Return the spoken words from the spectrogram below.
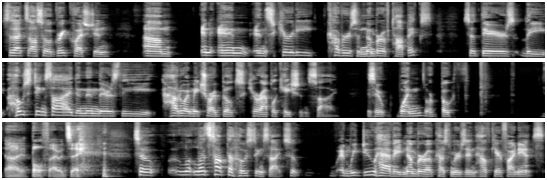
so that's also a great question. Um, and and and security covers a number of topics. So there's the hosting side, and then there's the how do I make sure I build secure applications side. Is there one or both? Uh, both, I would say. so l- let's talk the hosting side. So, and we do have a number of customers in healthcare finance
